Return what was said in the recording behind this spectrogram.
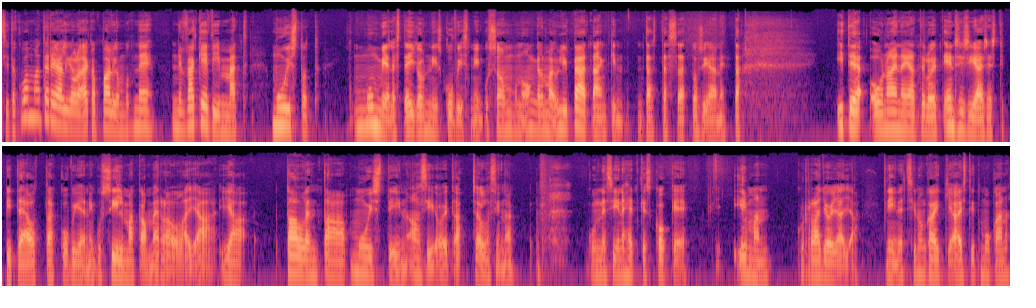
Sitä kuvamateriaalia on aika paljon, mutta ne, ne väkevimmät muistot mun mielestä ei ole niissä kuvissa. Niin kuin se on mun ongelma ylipäätäänkin tässä, tässä tosiaan, että itse olen aina ajatellut, että ensisijaisesti pitää ottaa kuvia niin kuin silmäkameralla ja, ja tallentaa muistiin asioita sellaisina, kun ne siinä hetkessä kokee, ilman kuin rajoja ja niin, että siinä on kaikki aistit mukana.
